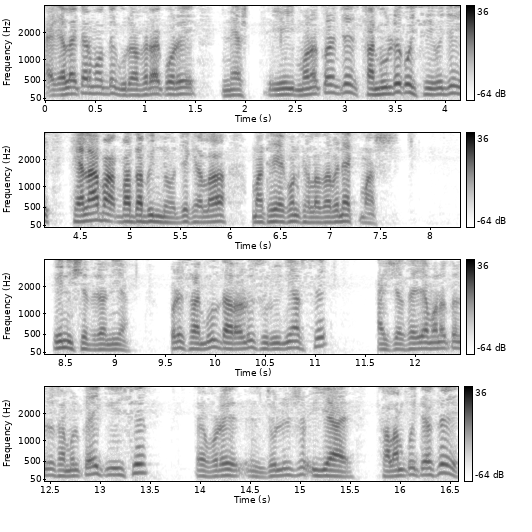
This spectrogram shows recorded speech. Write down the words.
এলাকার মধ্যে ঘোরাফেরা করে এই মনে করেন যে সামিউলটা কইছে, ওই যে খেলা বা- বাধা ভিন্ন, যে খেলা মাঠে এখন খেলা যাবে না এক মাস। এই নিষেধরা নিয়া। পরে সামিউল দাঁড়ালু, ছুরি নিয়ে আসছে। আইসা সাইয়া মনে করেন যে সামিউল কে কি হয়েছে তারপরে জলিল ইয়া সালাম কইতে আছে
